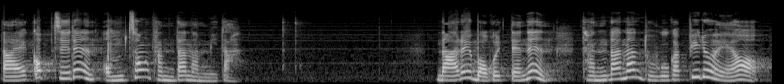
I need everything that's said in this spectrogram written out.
나의 껍질은 엄청 단단합니다. 나를 먹을 때는 단단한 도구가 필요해요.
